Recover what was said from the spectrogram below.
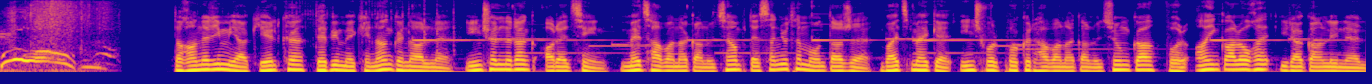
Whoa! Տղաների միակ ելքը դեպի մեքենան գնալն է, ինչ էլ նրանք արեցին։ Մեծ հավանականությամբ տեսանյութը մոնտաժ է, բայց մեկ է, ինչ որ փոքր հավանականություն կա, որ այն կարող է իրական լինել։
